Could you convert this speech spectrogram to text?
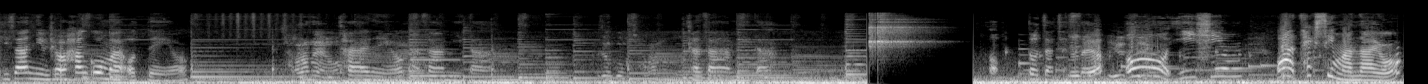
기사님 저 한국말 어때요? 잘하네요. 잘하네요. 감사합니다. 그 정도면 잘하는 거예요. 감사합니다. 어, 또 잡혔어요? 여기, 여기. 어, 이심. 와, 택시 많아요.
